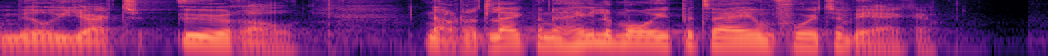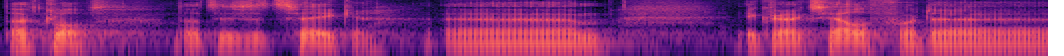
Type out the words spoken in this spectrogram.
miljard euro. Nou, dat lijkt me een hele mooie partij om voor te werken. Dat klopt, dat is het zeker. Uh, ik werk zelf voor de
